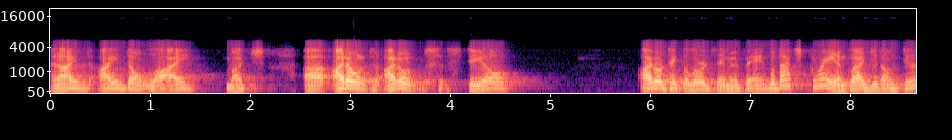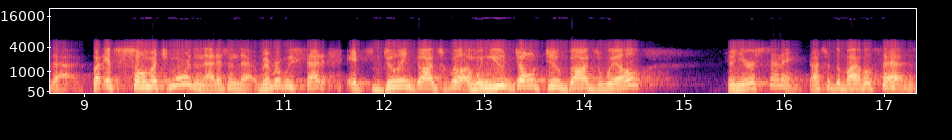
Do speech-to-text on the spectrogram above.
and I, I don't lie much. Uh, I don't, I don't steal. I don't take the Lord's name in vain. Well, that's great. I'm glad you don't do that. But it's so much more than that, isn't that? Remember we said it's doing God's will. And when you don't do God's will, then you're sinning. That's what the Bible says.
